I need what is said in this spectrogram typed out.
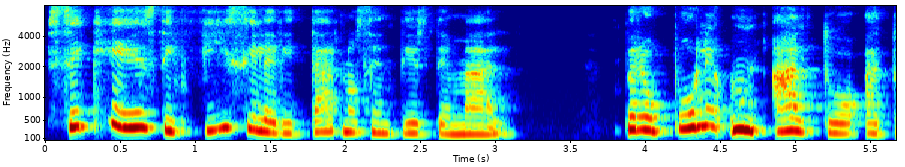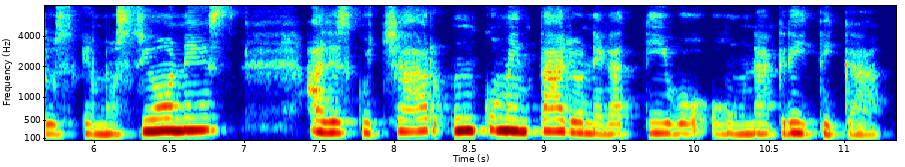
Sé que es difícil evitar no sentirte mal, pero ponle un alto a tus emociones al escuchar un comentario negativo o una crítica.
